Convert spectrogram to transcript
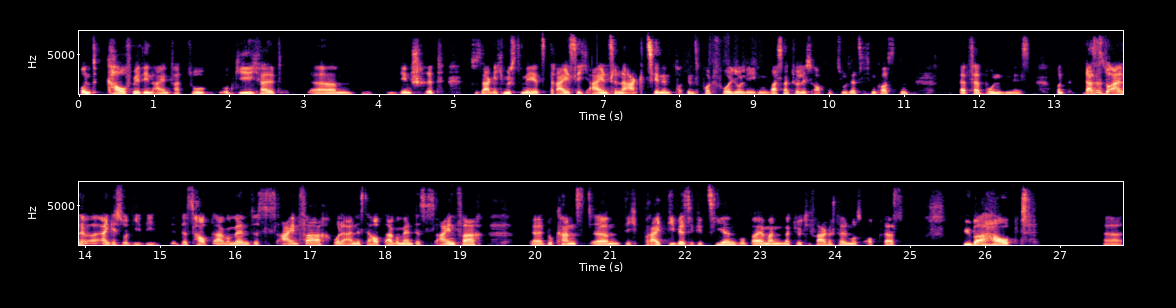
und kaufe mir den einfach. So umgehe ich halt ähm, den Schritt zu sagen, ich müsste mir jetzt 30 einzelne Aktien in, ins Portfolio legen, was natürlich auch mit zusätzlichen Kosten äh, verbunden ist. Und das ist so eine, eigentlich so die, die, das Hauptargument, es ist einfach, oder eines der Hauptargumente, es ist einfach, äh, du kannst ähm, dich breit diversifizieren, wobei man natürlich die Frage stellen muss, ob das überhaupt äh,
